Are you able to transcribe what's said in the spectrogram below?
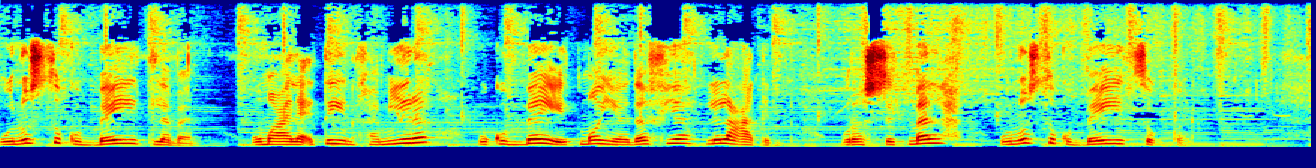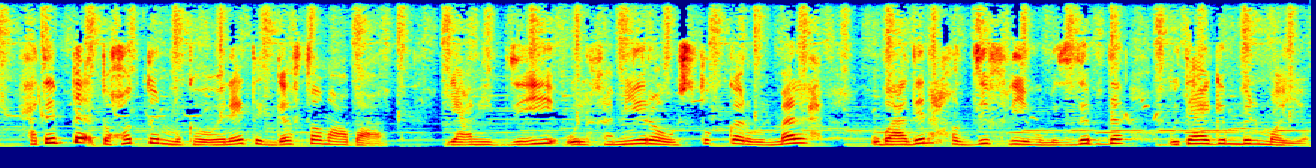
ونص كوباية لبن ومعلقتين خميرة وكوباية مية دافية للعجن. ورشة ملح ونص كوباية سكر. هتبدأ تحط المكونات الجافة مع بعض يعني الدقيق والخميرة والسكر والملح وبعدين هتضيف ليهم الزبدة وتعجن بالمية.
